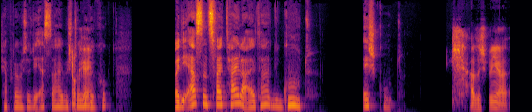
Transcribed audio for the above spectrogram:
Ich habe, glaube ich, so die erste halbe Stunde Okay. geguckt. Weil die ersten zwei Teile, Alter, die gut. Echt gut. Also ich bin ja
